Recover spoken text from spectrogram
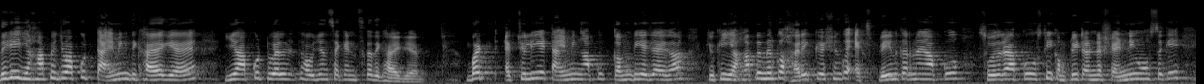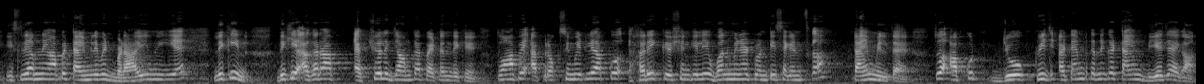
देखिए यहाँ पे जो आपको टाइमिंग दिखाया गया है ये आपको 12,000 सेकेंड्स का दिखाया गया है। बट एक्चुअली ये टाइमिंग आपको कम दिया जाएगा, क्योंकि यहाँ पे मेरे को हर एक क्वेश्चन को एक्सप्लेन करना है आपको सो दैट आपको उसकी कंप्लीट अंडरस्टैंडिंग हो सके। इसलिए हमने यहाँ पे टाइम लिमिट बढ़ाई हुई है। लेकिन, देखिए, अगर आप एक्चुअल एग्ज़ाम का पैटर्न देखें तो वहाँ पे अप्रोक्सीमेटली आपको हर एक क्वेश्चन के लिए वन मिनट ट्वेंटी सेकेंड्स का टाइम मिलता है। तो आपको जो क्विज अटैम्प्ट करने का टाइम दिया जाएगा,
